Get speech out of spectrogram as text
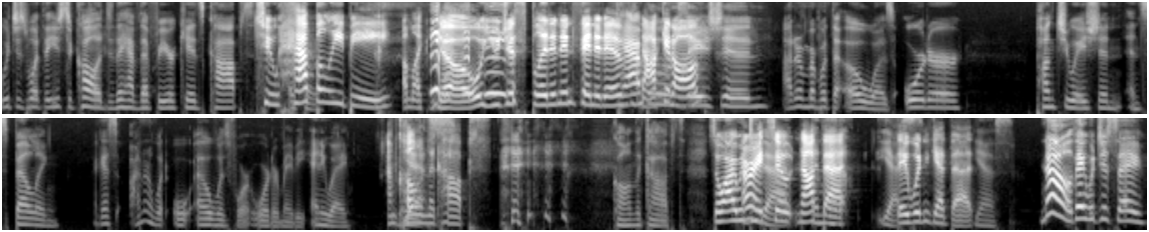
which is what they used to call it. Do they have that for your kids? Cops. to happily be. I'm like, no, you just split an infinitive. Knock it off. Capitalization. I don't remember what the O was. Order, punctuation, and spelling. I guess I don't know what o, o was for. Order, maybe. Anyway, I'm calling the cops. calling the cops. So I would All right, that. so not and then- that. yes, They wouldn't get that. Yes. No, they would just say,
